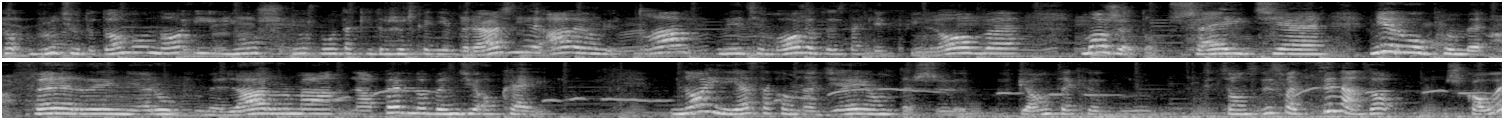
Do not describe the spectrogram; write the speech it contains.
to wrócił do domu, no i już, już był taki troszeczkę niewyraźny, ale mówię, a wiecie, może to jest takie chwilowe, może to przejdzie, nie róbmy afery, nie róbmy larma, na pewno będzie ok. No i ja z taką nadzieją też y, w piątek, y, chcąc wysłać syna do szkoły,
